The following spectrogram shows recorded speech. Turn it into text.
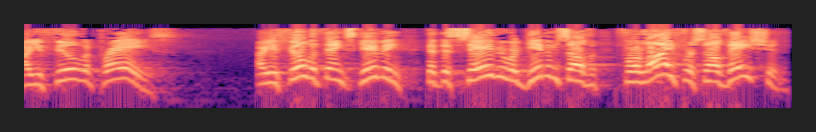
Are you filled with praise? Are you filled with thanksgiving that the Savior would give Himself for life, for salvation?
